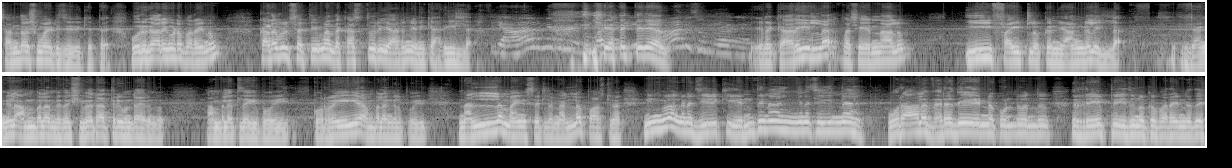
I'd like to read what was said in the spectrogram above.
സന്തോഷമായിട്ട് ജീവിക്കട്ടെ. ഒരു കാര്യം കൂടെ പറയണം. കടവിൽ സത്യമാ അന്ത കസ്തൂരി ആരും എനിക്ക് അറിയില്ല എനിക്ക് തെരിയാതെ എനിക്കറിയില്ല. പക്ഷേ എന്നാലും ഈ ഫൈറ്റിലൊക്കെ ഞങ്ങളില്ല. ഞങ്ങൾ അമ്പലം ഏതോ ശിവരാത്രി ഉണ്ടായിരുന്നു. അമ്പലത്തിലേക്ക് പോയി കുറേ അമ്പലങ്ങൾ പോയി നല്ല മൈൻഡ് സെറ്റിൽ നല്ല പോസിറ്റീവ് നിങ്ങളും അങ്ങനെ ജീവിക്കുക എന്തിനാ ഇങ്ങനെ ചെയ്യുന്നത് ഒരാളെ വെറുതെ എന്നെ കൊണ്ടുവന്ന് റേപ്പ് ചെയ്തു എന്നൊക്കെ പറയുന്നത്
